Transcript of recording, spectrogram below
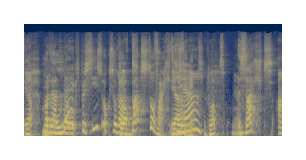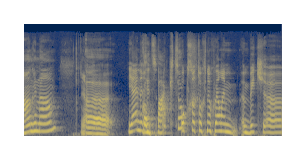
ja, maar, dat lijkt precies ook zo wat glad. badstofachtig. Ja, Ja. glad. Ja. Zacht, aangenaam, Ja. eh, ja, en er zit compact ook. ook zo toch nog wel een, een beetje eh,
